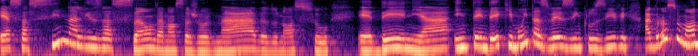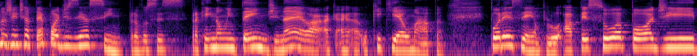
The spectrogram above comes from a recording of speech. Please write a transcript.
essa sinalização da nossa jornada, do nosso é, DNA, entender que muitas vezes, inclusive, a grosso modo, a gente até pode dizer assim, para vocês, para quem não entende, né, a, a, a, o que, que é o mapa. Por exemplo, a pessoa pode,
